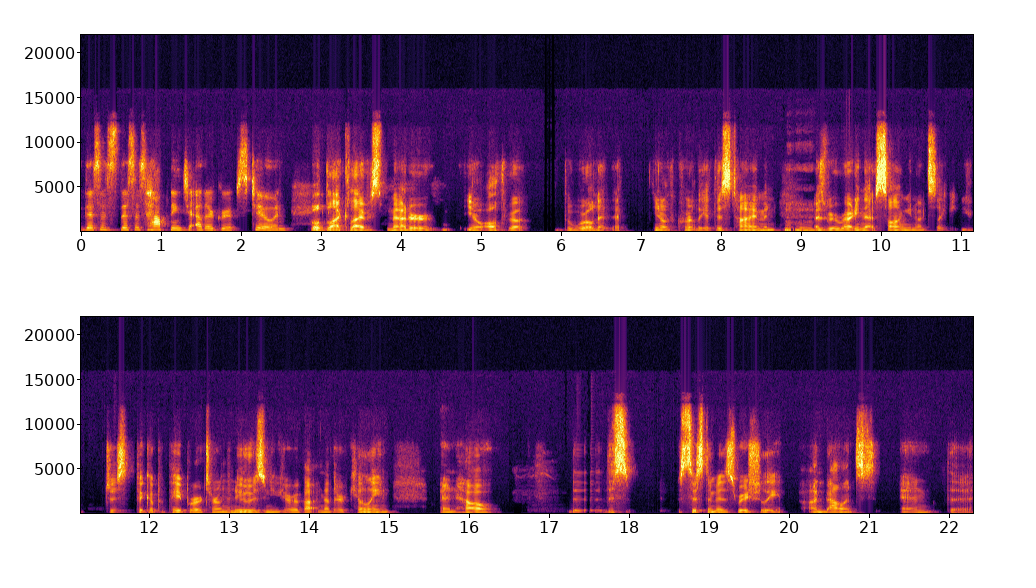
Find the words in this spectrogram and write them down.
this is this is happening to other groups too. And well black lives matter you know all throughout the world at, at you know currently at this time. And mm-hmm. as we were writing that song you know it's like you just pick up a paper or turn on the news and you hear about another killing and how the, this system is racially unbalanced and the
